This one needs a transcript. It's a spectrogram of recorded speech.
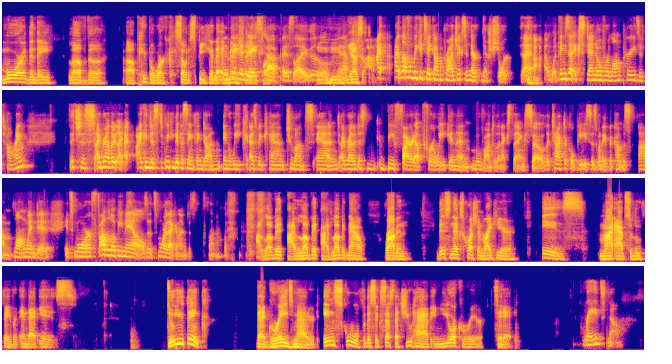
more than they love the uh, paperwork, so to speak, and the, the day-to-day stuff is like, mm-hmm. you know? yes. I, I love when we could take on projects and they're they're short, mm-hmm. uh, things that extend over long periods of time. It's just I'd rather I, I can just we can get the same thing done in a week as we can two months, and I'd rather just be fired up for a week and then move on to the next thing. So the tactical piece is when it becomes um, long-winded. It's more follow-up emails. It's more that kind of just I love it. I love it. I love it. Now, Robyn, this next question right here is my absolute favorite, and that is Do you think that grades mattered in school for the success that you have in your career today? Grades? No,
